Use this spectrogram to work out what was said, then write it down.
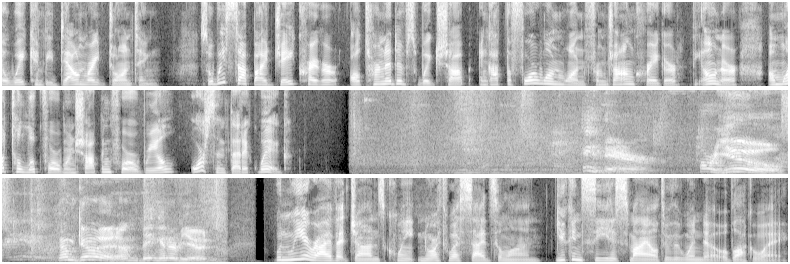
a wig can be downright daunting. So we stopped by Jay Krager Alternatives Wig Shop and got the 411 from John Krager, the owner, on what to look for when shopping for a real or synthetic wig. Hey there. How are you? I'm good. I'm being interviewed. When we arrive at John's quaint Northwest Side salon, you can see his smile through the window a block away.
